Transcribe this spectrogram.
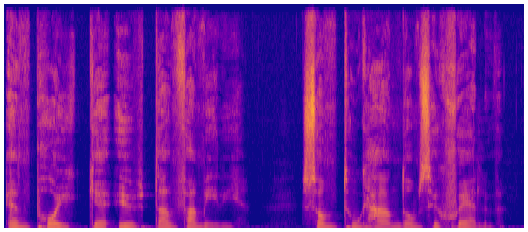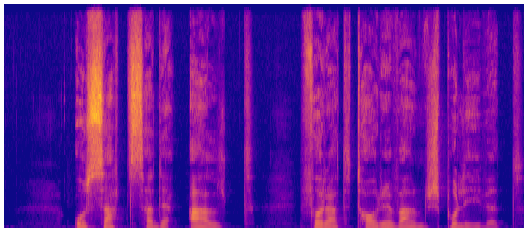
En pojke utan familj som tog hand om sig själv och satsade allt för att ta revansch på livet.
